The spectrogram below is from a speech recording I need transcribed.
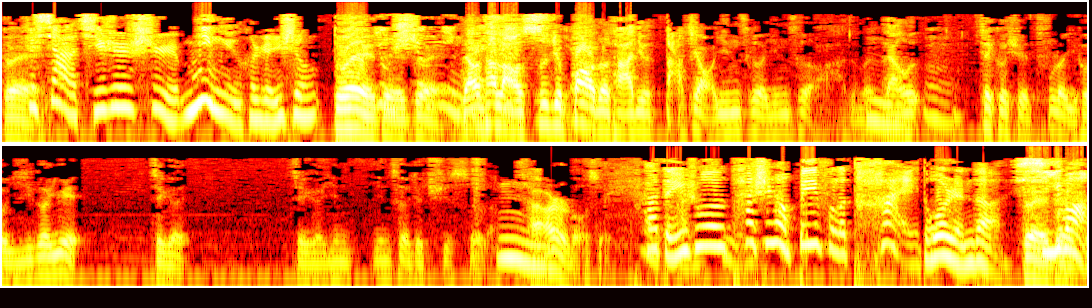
对这下的其实是命运和人生。对对对，然后他老师就抱着他就大叫阴策阴策啊什么，嗯然后嗯这口血吐了以后一个月，这个这个阴阴策就去世了，嗯才二十多岁。他等于说，他身上背负了太多人的希望，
